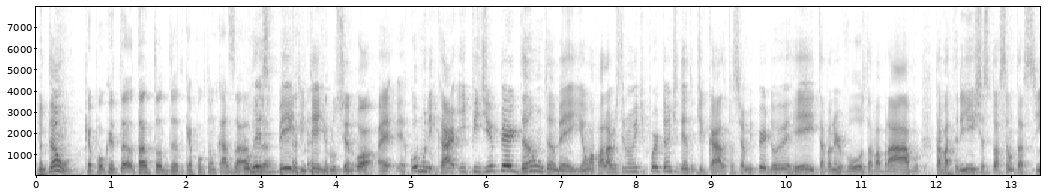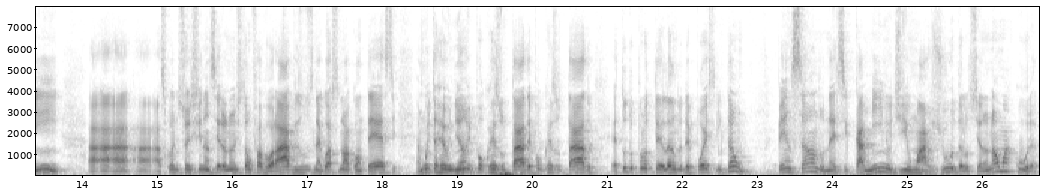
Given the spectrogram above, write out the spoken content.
Então. Daqui a pouco tá, tá, daqui a pouco estão casados. O respeito, já. entende, Luciano? Ó, é, é, comunicar e pedir perdão também. É uma palavra extremamente importante dentro de casa. Falar assim, ó, me perdoe, eu errei, estava nervoso, estava bravo, estava triste, a situação tá assim. A, a, a, as condições financeiras não estão favoráveis, os negócios não acontecem, é muita reunião e pouco resultado, é pouco resultado, é tudo protelando depois. Então, pensando nesse caminho de uma ajuda, Luciano, não uma cura,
